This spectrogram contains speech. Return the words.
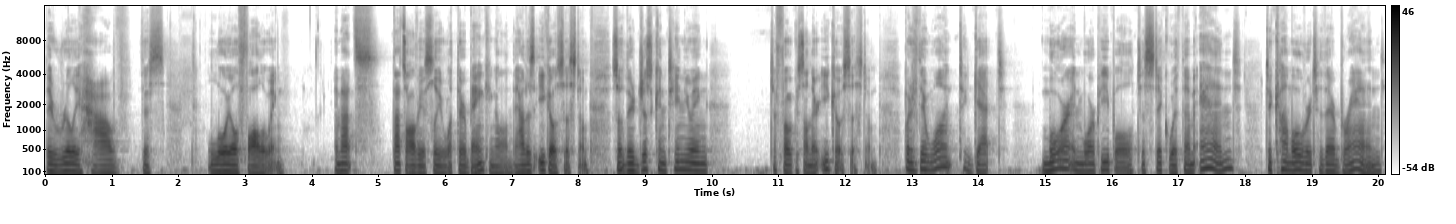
they really have this loyal following. And that's that's obviously what they're banking on. They have this ecosystem. So they're just continuing to focus on their ecosystem. But if they want to get more and more people to stick with them and to come over to their brand,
